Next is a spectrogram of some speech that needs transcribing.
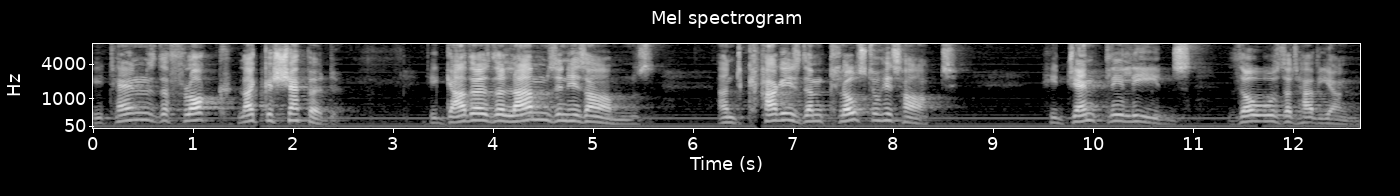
He tends the flock like a shepherd. He gathers the lambs in his arms and carries them close to his heart. He gently leads those that have young.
